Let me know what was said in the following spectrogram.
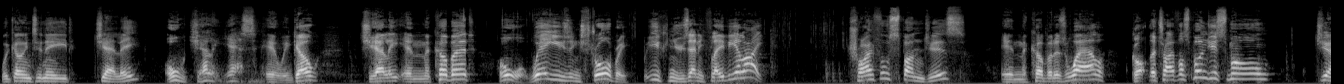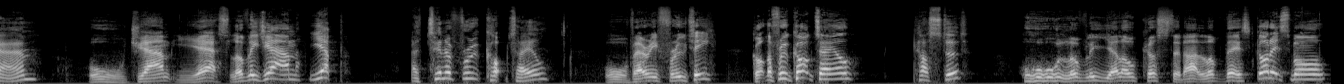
We're going to need jelly, Oh, jelly, yes, here we go. Jelly in the cupboard. Oh, we're using strawberry, but you can use any flavour you like. trifle sponges, In the cupboard as well. Got the trifle sponges small. jam, Oh, jam, yes, lovely jam. Yep. a tin of fruit cocktail, Oh, very fruity. Got the fruit cocktail. custard, Oh, lovely yellow custard. I love this. Got it small.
